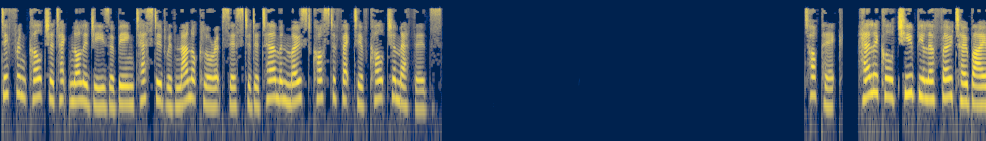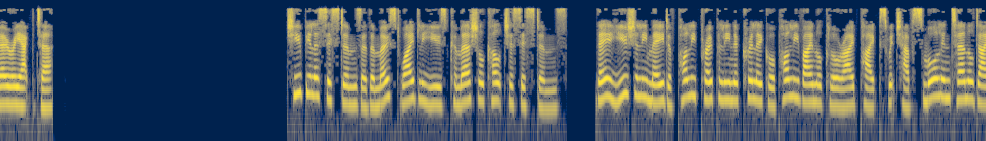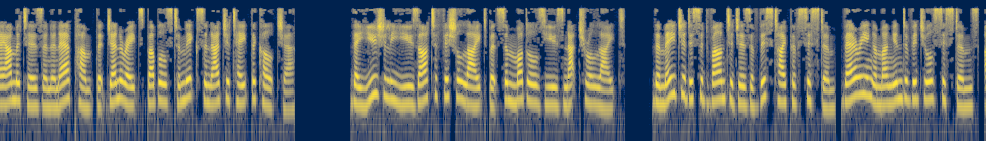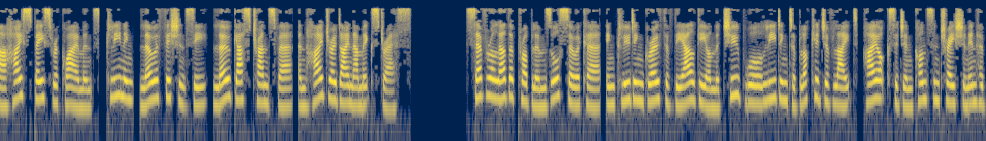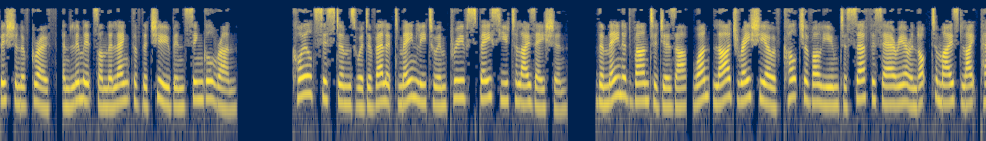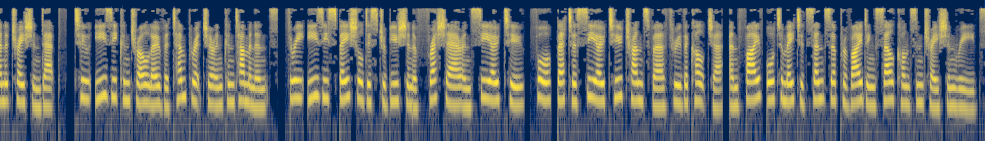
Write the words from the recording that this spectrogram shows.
Different culture technologies are being tested with nannochloropsis to determine most cost-effective culture methods. Topic: Helical tubular photobioreactor. Tubular systems are the most widely used commercial culture systems. They are usually made of polypropylene acrylic or polyvinyl chloride pipes which have small internal diameters and an air pump that generates bubbles to mix and agitate the culture. They usually use artificial light but some models use natural light. The major disadvantages of this type of system, varying among individual systems, are high space requirements, cleaning, low efficiency, low gas transfer, and hydrodynamic stress. Several other problems also occur, including growth of the algae on the tube wall leading to blockage of light, high oxygen concentration inhibition of growth, and limits on the length of the tube in single run. Coiled systems were developed mainly to improve space utilization. The main advantages are, 1 large ratio of culture volume to surface area and optimized light penetration depth, 2 easy control over temperature and contaminants, 3 easy spatial distribution of fresh air and CO2, 4 better CO2 transfer through the culture, and 5 automated sensor providing cell concentration reads.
